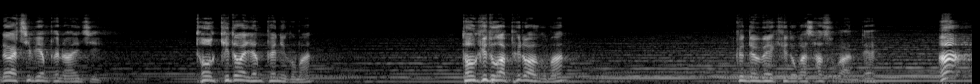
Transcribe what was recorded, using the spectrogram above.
내가 집 형편 알지. 더 기도할 형편이구만. 더 기도가 필요하구만. 근데 왜 기도가 사수가 안 돼? 어?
